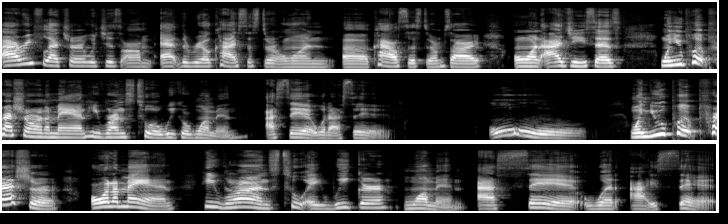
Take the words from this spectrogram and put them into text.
Ari Fletcher, which is um at the real Kai sister on uh Kyle's sister, I'm sorry, on IG says when you put pressure on a man, he runs to a weaker woman. I said what I said. Ooh. When you put pressure on a man, he runs to a weaker woman. I said what I said.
